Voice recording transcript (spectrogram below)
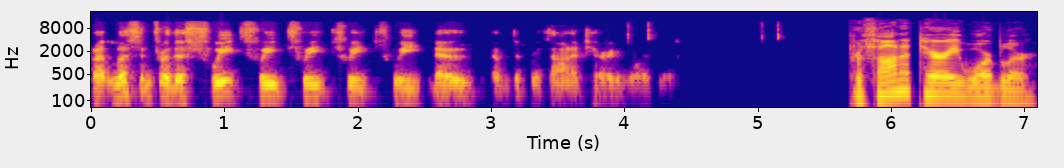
But listen for the sweet, sweet, sweet, sweet, sweet note of the Prothonotary warbler. Prothonotary warbler.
